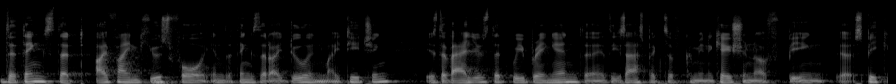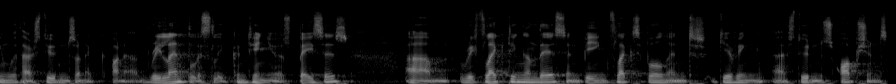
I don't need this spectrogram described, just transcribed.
the things that I find useful in the things that I do in my teaching is the values that we bring in, the, these aspects of communication, of being uh, speaking with our students on a on a relentlessly continuous basis, um, reflecting on this and being flexible and giving uh, students options.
